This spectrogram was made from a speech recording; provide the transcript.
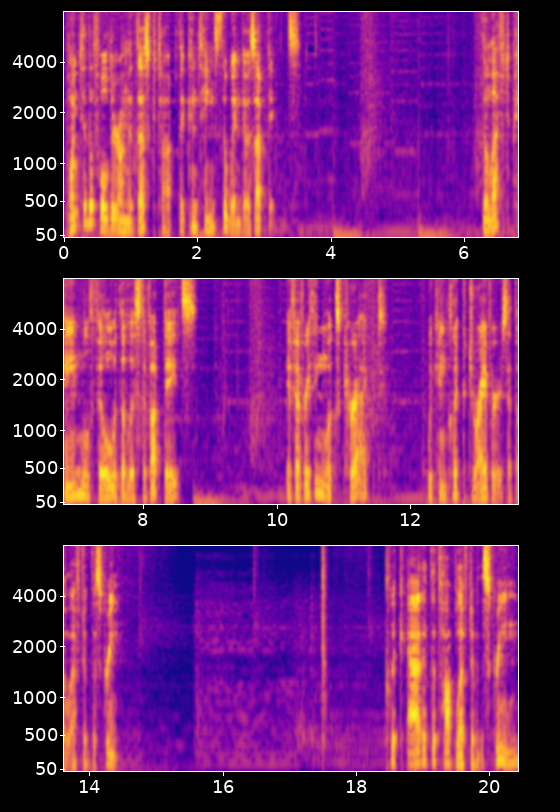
Point to the folder on the desktop that contains the Windows updates. The left pane will fill with a list of updates. If everything looks correct, we can click Drivers at the left of the screen. Click Add at the top left of the screen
